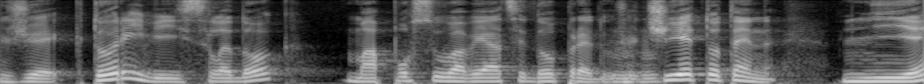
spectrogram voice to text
že ktorý výsledok ma posúva viacej dopredu. Mm-hmm. Že mhm. či je to ten nie,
